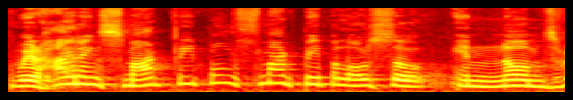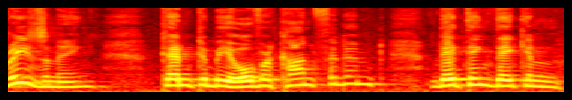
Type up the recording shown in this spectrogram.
we're hiring smart people. Smart people also, in Noam's reasoning, tend to be overconfident. They think they can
